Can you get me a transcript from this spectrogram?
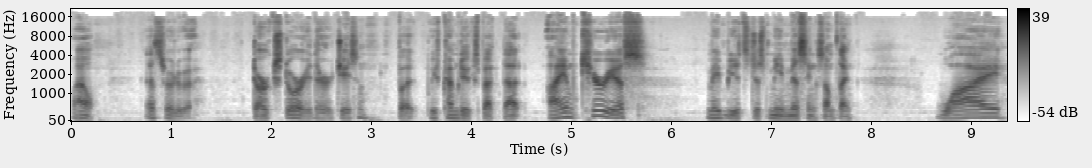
Wow, that's sort of a dark story there, Jason, but we've come to expect that. I am curious, maybe it's just me missing something, why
